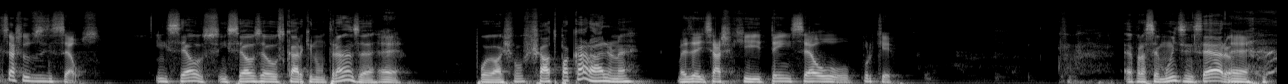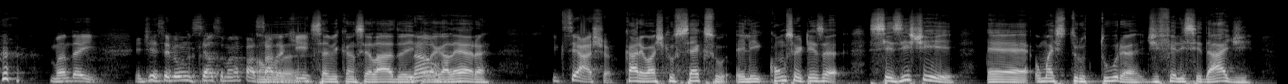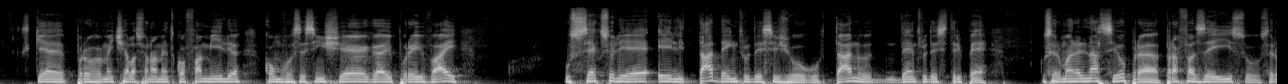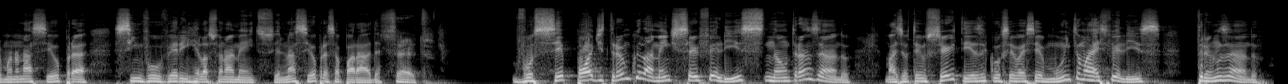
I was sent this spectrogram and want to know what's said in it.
que você acha dos incels? Incels? Incels é os caras que não transa? É. Pô, eu acho chato pra caralho, né? Mas aí, você acha que tem incel por quê? É pra ser muito sincero? É. Manda aí. A gente recebeu um incel semana passada Vamos aqui. Semi-cancelado aí Não. pela galera. O que você acha? Cara, eu acho que o sexo, ele com certeza. Se existe é, uma estrutura de felicidade, que é provavelmente relacionamento com a família, como você se enxerga e por aí vai. O sexo, ele é. Ele tá dentro desse jogo, tá no, dentro desse tripé. O ser humano, ele nasceu pra fazer isso. O ser humano nasceu pra se envolver em relacionamentos. Ele nasceu pra essa parada. Certo. Você pode tranquilamente ser feliz não transando, mas eu tenho certeza que você vai ser muito mais feliz transando.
